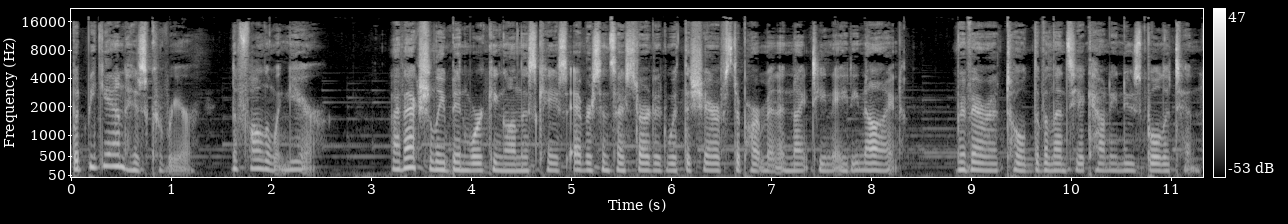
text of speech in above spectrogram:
but began his career the following year. I've actually been working on this case ever since I started with the Sheriff's Department in 1989, Rivera told the Valencia County News Bulletin.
